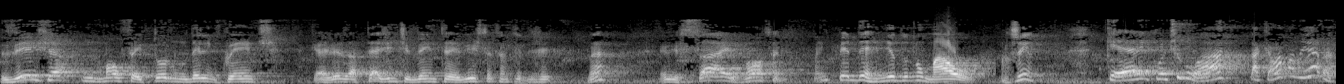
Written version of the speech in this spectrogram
Veja um malfeitor, um delinquente, que às vezes até a gente vê em entrevista com aquele jeito, né? Ele sai, volta, empedernido no mal. Assim? querem continuar daquela maneira.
